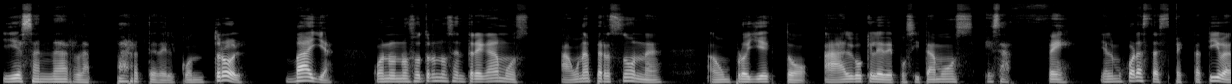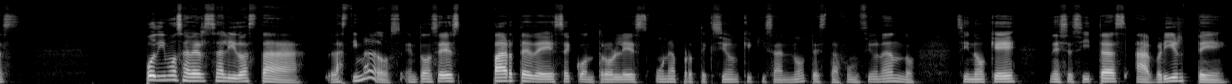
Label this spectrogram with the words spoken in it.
y es sanar la parte del control. Vaya, cuando nosotros nos entregamos a una persona, a un proyecto, a algo que le depositamos esa fe y a lo mejor hasta expectativas, pudimos haber salido hasta lastimados. Entonces, parte de ese control es una protección que quizá no te está funcionando, sino que necesitas abrirte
